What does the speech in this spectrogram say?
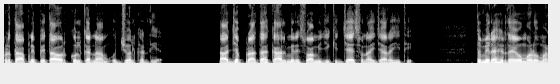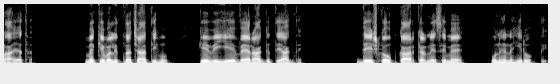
प्रताप ने पिता और कुल का नाम उज्ज्वल कर दिया। आज जब प्रातःकाल मेरे स्वामी जी की जय सुनाई जा रही थी तो मेरा हृदय उमड़ उमड़ आया था। मैं केवल इतना चाहती हूँ कि वे ये वैराग्य त्याग दें। देश का उपकार करने से मैं उन्हें नहीं रोकती।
